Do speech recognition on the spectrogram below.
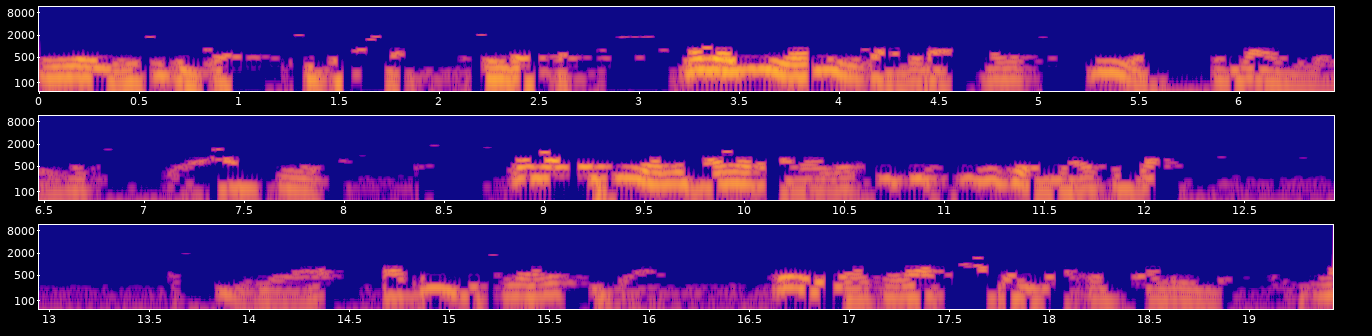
因为你自己的。是不大的，真的是。那么一年一讲对吧？那么七年现在有一个安息。那么这七年的还要讲到我七七七十九年现在一年，到第五十年的四年，这个是要他的一个权利，要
